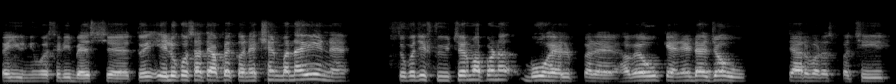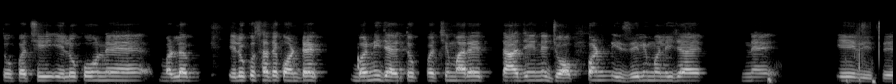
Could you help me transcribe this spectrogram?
કઈ યુનિવર્સિટી બેસ્ટ છે, તો એ લોકો સાથે આપણે કનેક્શન બનાવીએ ને તો પછી ફ્યુચરમાં પણ બહુ હેલ્પ કરે. હવે હું કેનેડા જઉં ચાર વર્ષ પછી તો પછી એ લોકોને મતલબ એ લોકો સાથે કોન્ટેક્ટ બની જાય તો પછી મારે ત્યાં જઈને જોબ પણ ઇઝીલી મળી જાય ને એ રીતે.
